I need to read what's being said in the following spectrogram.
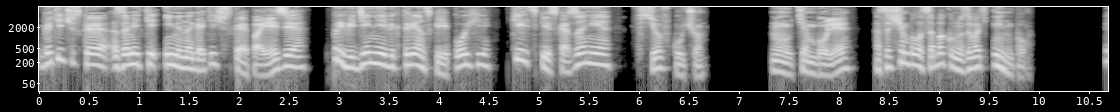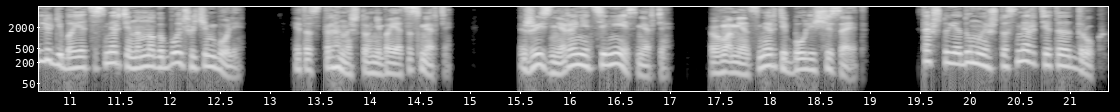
готическая, заметьте, именно готическая поэзия, привидения викторианской эпохи, кельтские сказания — все в кучу. Ну, тем более, а зачем было собаку называть инпу? Люди боятся смерти намного больше, чем боли. Это странно, что они боятся смерти. Жизнь ранит сильнее смерти. В момент смерти боль исчезает. Так что я думаю, что смерть — это друг.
